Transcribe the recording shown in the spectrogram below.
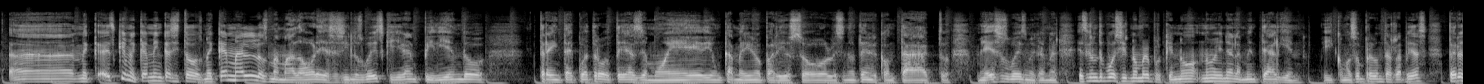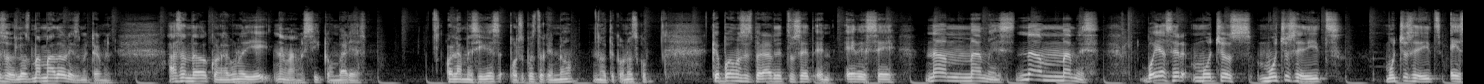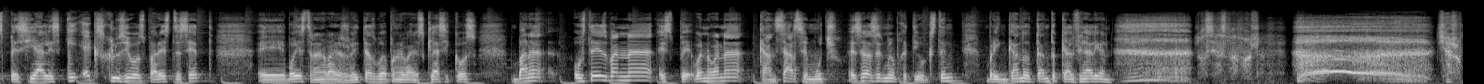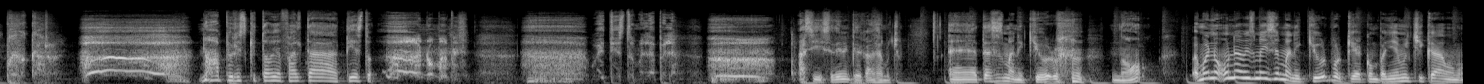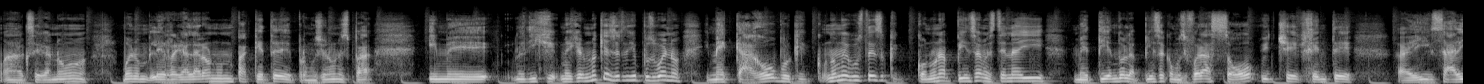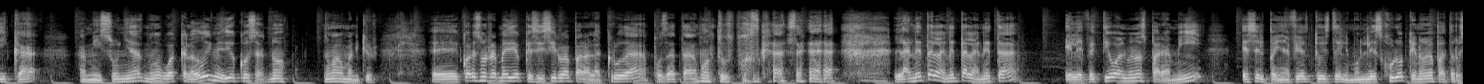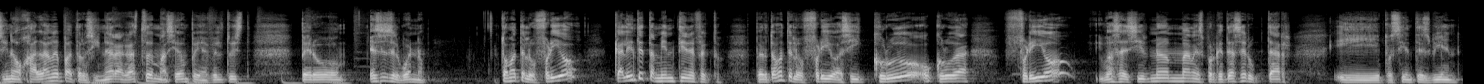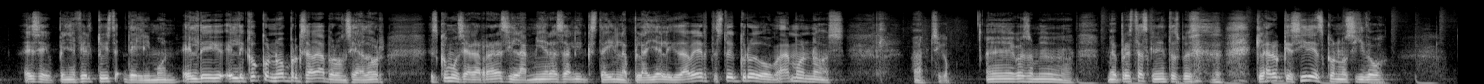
Uh, me, es que me caen casi todos. Me caen mal los mamadores, así los güeyes que llegan pidiendo 34 botellas de Moed y un camerino para ellos solos y no tener contacto. Esos güeyes me caen mal. Es que no te puedo decir nombre porque no, no me viene a la mente alguien. Y como son preguntas rápidas, pero eso, los mamadores me caen mal. ¿Has andado con alguno DJ? No mames, sí, con varias. Hola, ¿me sigues? Por supuesto que no, no te conozco. ¿Qué podemos esperar de tu set en EDC? No mames, no mames. Voy a hacer muchos, muchos edits muchos edits especiales y exclusivos para este set. Eh, voy a estrenar varias rolitas, voy a poner varios clásicos. Van a, ustedes van a, bueno, van a cansarse mucho. Ese va a ser mi objetivo, que estén brincando tanto que al final digan, ah, no seas mamón. Ah, ya no puedo, cabrón. Ah, no, pero es que todavía falta tiesto. No mames. Güey, tiesto me la pela. Así, se tienen que cansar mucho. Eh, ¿Te haces manicure? no. Bueno, una vez me hice manicure porque acompañé a mi chica a que se ganó, bueno, le regalaron un paquete de promoción a un spa y me me dijeron, no quiero hacer, yo pues bueno, y me cagó porque no me gusta eso que con una pinza me estén ahí metiendo la pinza como si fuera so, pinche gente ahí sádica a mis uñas, no, guacalado y me dio cosas, no. No me hago manicure. Eh, ¿Cuál es un remedio que sí sirva para la cruda? Pues data, amo tus podcasts. la neta, la neta, la neta, el efectivo, al menos para mí, es el Peñafiel Twist de limón. Les juro que no me patrocina. Ojalá me patrocinara. Gasto demasiado en Peñafiel Twist. Pero ese es el bueno. Tómatelo frío. Caliente también tiene efecto. Pero tómatelo frío, así crudo o cruda frío. Y vas a decir, no mames, porque te hace eructar. Y pues sientes bien. Ese Peñafiel Twist de limón. El de, el de coco no, porque sabe a bronceador. Es como si agarraras y lamieras a alguien que está ahí en la playa y le dices, a ver, te estoy crudo, vámonos. Ah, sigo. Eh, ¿Me prestas 500 pesos? claro que sí, desconocido.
